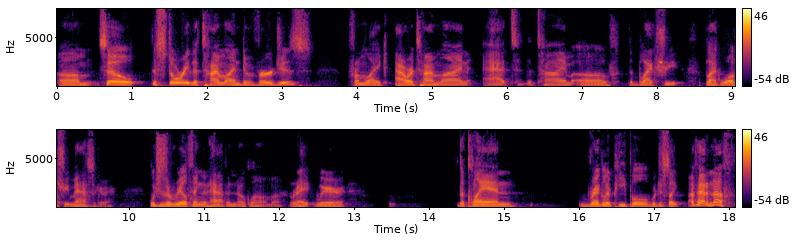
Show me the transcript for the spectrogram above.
Um, so the story, the timeline diverges from like our timeline at the time of the Black Street Black Wall Street massacre, which is a real thing that happened in Oklahoma, right? Where the Klan, regular people were just like, I've had enough.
